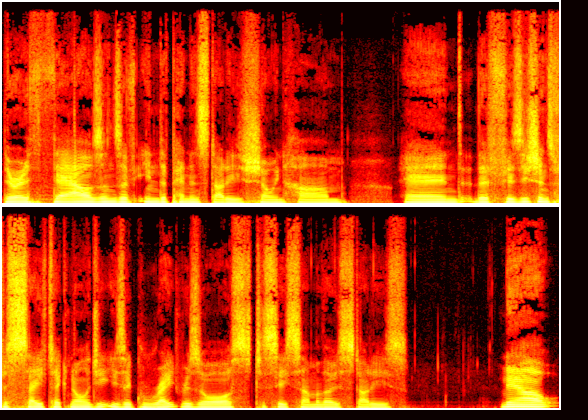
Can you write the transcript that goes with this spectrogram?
There are thousands of independent studies showing harm, and the Physicians for Safe Technology is a great resource to see some of those studies. Now,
